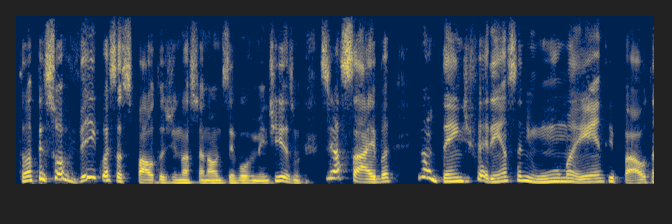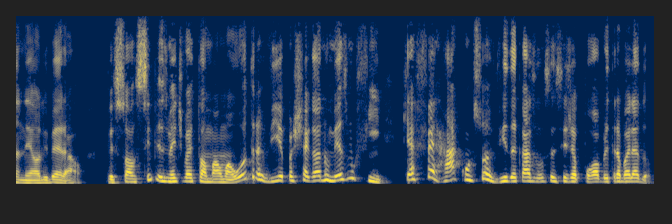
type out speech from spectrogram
Então a pessoa veio com essas pautas de nacional desenvolvimentismo, você já saiba que não tem diferença nenhuma entre pauta neoliberal. O pessoal simplesmente vai tomar uma outra via para chegar no mesmo fim, que é ferrar com a sua vida caso você seja pobre e trabalhador.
